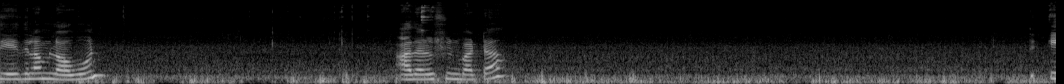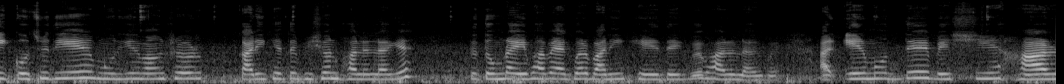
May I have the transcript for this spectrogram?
দিয়ে দিলাম লবণ। আদা রসুন বাটা। এই কচু দিয়ে মুরগির মাংসর কারি খেতে ভীষণ ভালো লাগে। তো তোমরা এভাবে একবার বানিয়ে খেয়ে দেখবে, ভালো লাগবে। আর এর মধ্যে বেশি হাড়,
